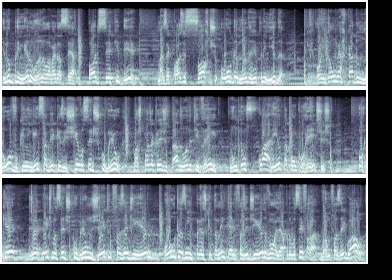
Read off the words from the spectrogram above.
e no primeiro ano ela vai dar certo. Pode ser que dê, mas é quase sorte ou demanda reprimida. Ou então um mercado novo que ninguém sabia que existia, você descobriu, mas pode acreditar, no ano que vem vão ter uns 40 concorrentes. Porque de repente você descobriu um jeito de fazer dinheiro, outras empresas que também querem fazer dinheiro vão olhar para você e falar: vamos fazer igual.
